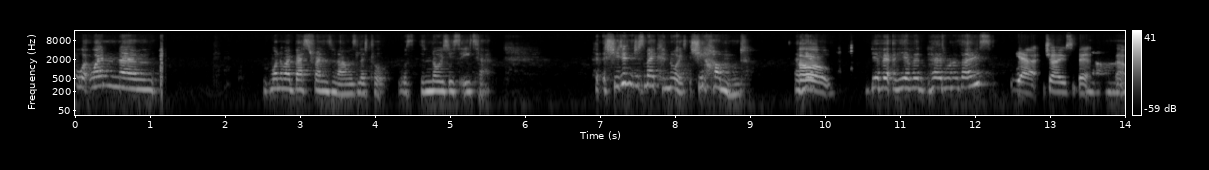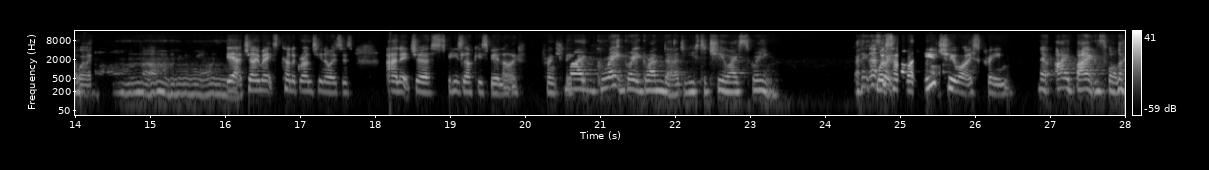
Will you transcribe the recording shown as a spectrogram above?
When um, one of my best friends when I was little was the noisiest eater. She didn't just make a noise; she hummed. Have you, Oh, you ever have you ever heard one of those? yeah, Joe's a bit that way. Yeah, Joe makes kind of grunty noises, and it just he's lucky to be alive, frankly. My great great granddad used to chew ice cream. I think that's Well, what sounds like you chew ice cream. no. I bite and swallow,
